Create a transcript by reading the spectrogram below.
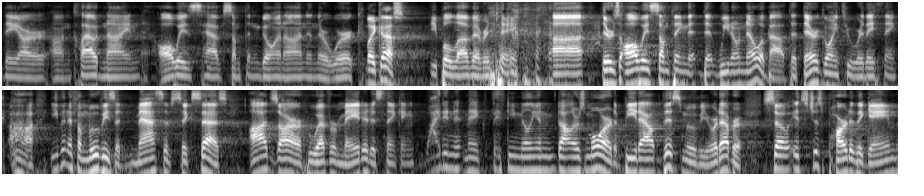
they are on cloud nine always have something going on in their work. Like us. People love everything. uh, there's always something that, that we don't know about that they're going through where they think, ah, even if a movie's a massive success, odds are whoever made it is thinking, why didn't it make $50 million more to beat out this movie or whatever? So it's just part of the game,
